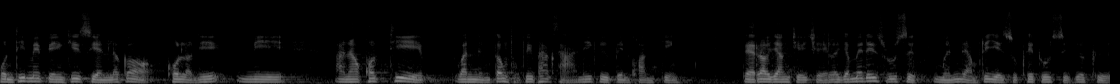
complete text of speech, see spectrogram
คนที่ไม่เป็นคริสเตียน แล้วก็คนเหล่านี้มีอนาคตที่วันหนึ่งต้องถูกพิพากษานี่คือเป็นความจริง แต่เรายังเฉยๆเรายังไม่ได้รู้สึกเหมือนอย่างพระเยซูคริสต์รู้สึกก็คือ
